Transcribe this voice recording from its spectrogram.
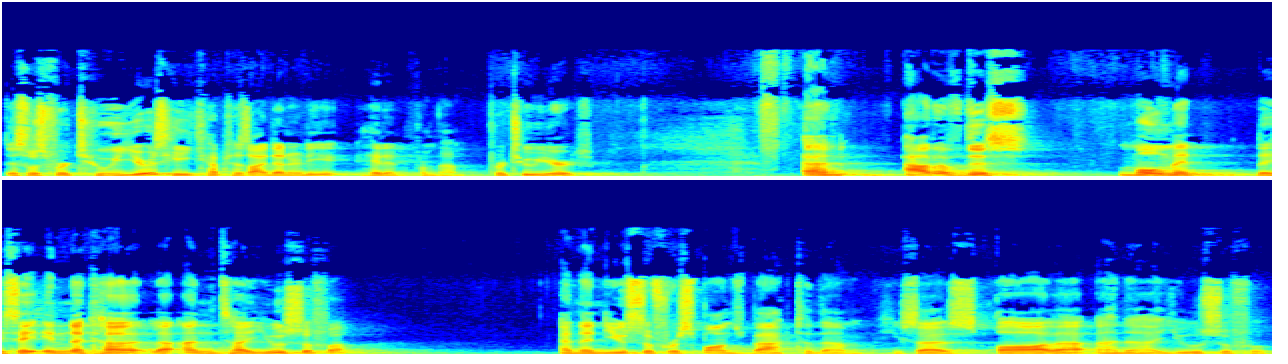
This was for two years, he kept his identity hidden from them. For two years. And out of this moment, they say, Innaka la anta Yusufa. And then Yusuf responds back to them. He says, Qala ana Yusufu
